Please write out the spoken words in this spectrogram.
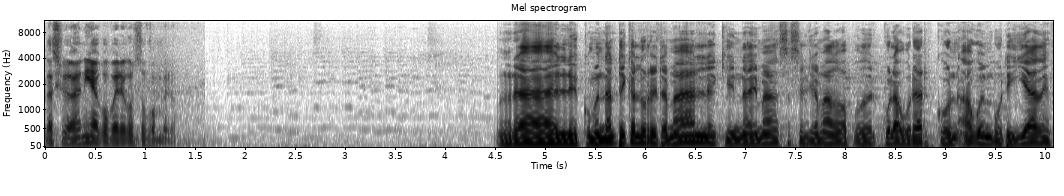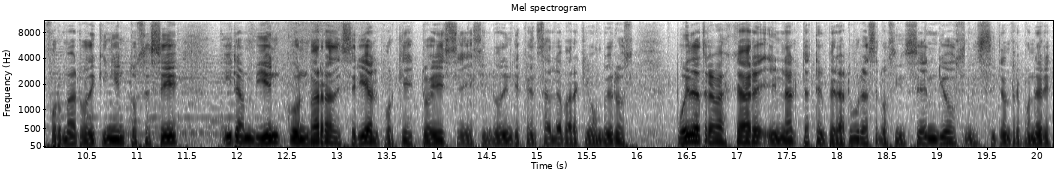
la ciudadanía coopere con sus bomberos. Bueno, el comandante Carlos Retamal, quien además hace el llamado a poder colaborar con agua embotellada en formato de 500 cc y también con barra de cereal, porque esto es eh, sin duda indispensable para que bomberos pueda trabajar en altas temperaturas en los incendios, necesitan reponer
